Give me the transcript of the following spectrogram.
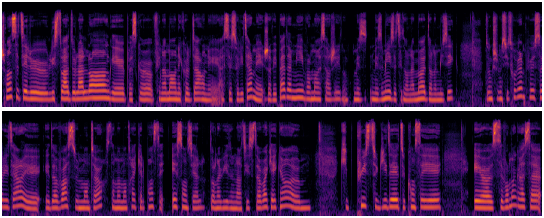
je pense que c'était l'histoire de la langue, et parce que finalement en école d'art, on est assez solitaire, mais j'avais pas d'amis vraiment à Sergi. Donc mes, amis, ils étaient dans la mode, dans la musique. Donc je me suis trouvée un peu solitaire et, d'avoir ce mentor, ça m'a montré à quel point c'est essentiel dans la vie d'un artiste. D'avoir quelqu'un euh, qui puisse te guider, te conseiller. Et euh, c'est vraiment grâce à,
